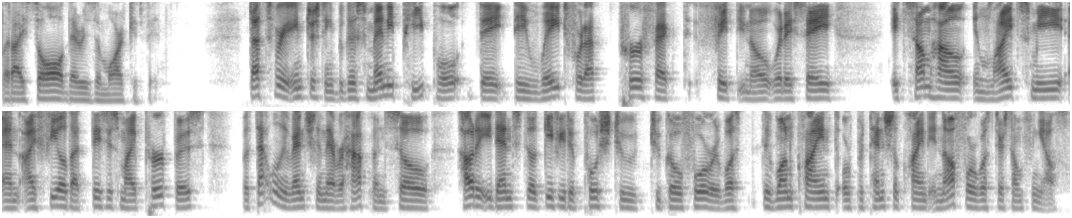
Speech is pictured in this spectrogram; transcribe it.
but I saw there is a market fit. That's very interesting because many people they they wait for that perfect fit, you know, where they say it somehow enlightens me and I feel that this is my purpose, but that will eventually never happen. So how did it then still give you the push to to go forward? Was the one client or potential client enough or was there something else?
